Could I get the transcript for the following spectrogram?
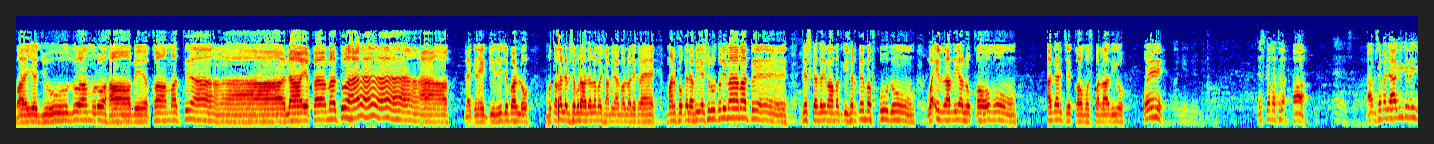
فیجوز امرها بقامت لا اقامت لیکن ایک چیز ہی جو پڑھ لو، متغلب سے مراد علامہ شامل رحمہ اللہ لکھ رہے ہیں، من فوق لفی شروط الامامت، جس کے اندر امامت کی شرطیں مفقود ہوں وہ ارادی القوم اگرچہ قوم اس پر راضی ہو۔ اوئے، اس کا مطلب ہاں آپ سمجھ آ گئی کہ نہیں؟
